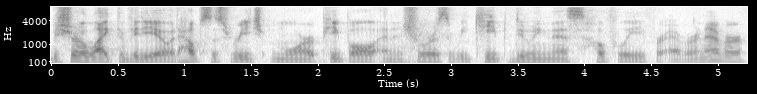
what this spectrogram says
Be sure to like the video. It helps us reach more people and ensures that we keep doing this, hopefully, forever and ever.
